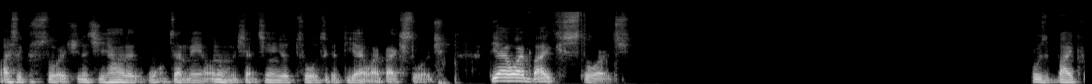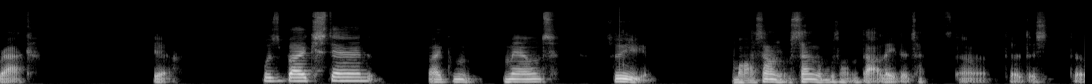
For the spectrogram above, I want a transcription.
bicycle storage，那其他的网站没有，那我们想今天就做这个 DIY bike storage，DIY bike storage 或是 bike rack，yeah。或是 bike stand、bike mount，所以马上有三个不同大类的产呃的的的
